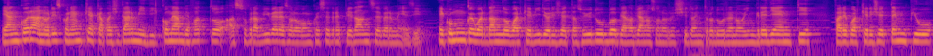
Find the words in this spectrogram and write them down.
E ancora non riesco neanche a capacitarmi di come abbia fatto a sopravvivere solo con queste tre pietanze per mesi. E comunque guardando qualche video ricetta su YouTube piano piano sono riuscito a introdurre nuovi ingredienti, fare qualche ricetta in più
